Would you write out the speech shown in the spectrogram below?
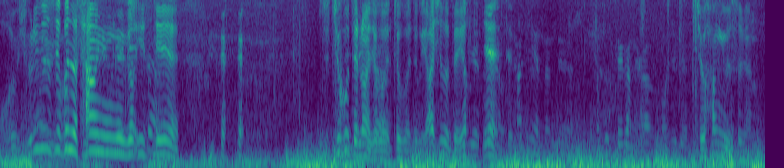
어, 녀석 그냥 상황이 있지. 저- 저거 되나 저거 저거 저거 야시도 돼요? 예. 저 항이 있으면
